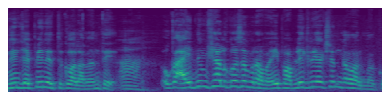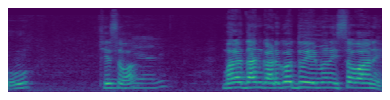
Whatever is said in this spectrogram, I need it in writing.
నేను చెప్పింది ఎత్తుకోవాలి అంతే. ఒక ఐదు నిమిషాల కోసం రా బాయ్. పబ్లిక్ రియాక్షన్ కావాలి మాకు. చేసావా మళ్ళీ దానికి అడగొద్దు ఏమైనా ఇస్తావా అని.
